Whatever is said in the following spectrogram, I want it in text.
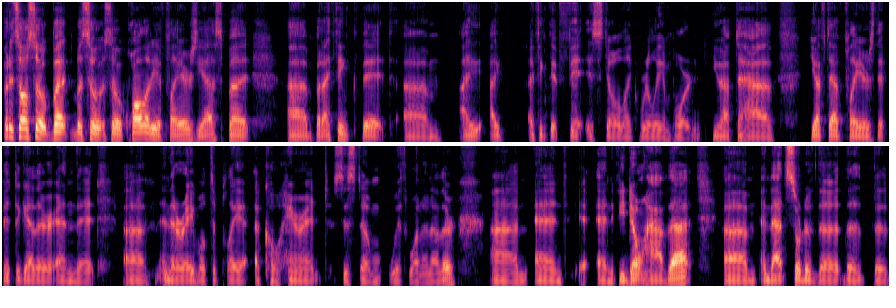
but it's also but but so so quality of players, yes, but uh, but I think that um, I I I think that fit is still like really important. You have to have you have to have players that fit together and that uh, and that are able to play a, coherent system with one another. Um, and and if you don't have that, um, and that's sort of the the the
